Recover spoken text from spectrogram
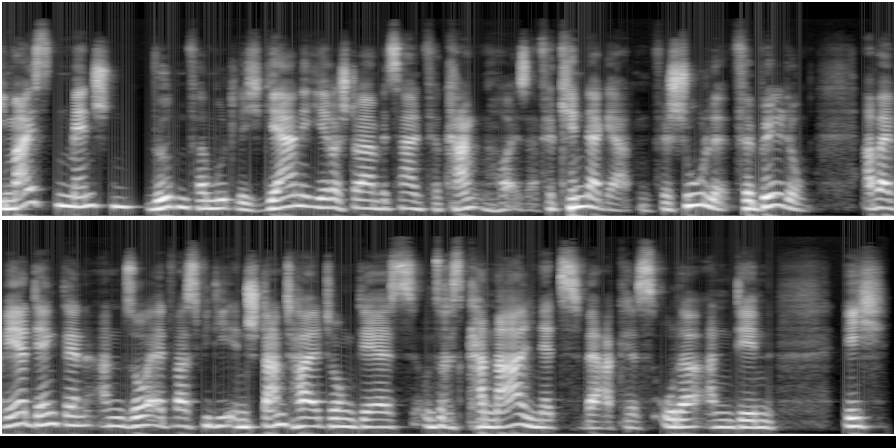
Die meisten Menschen würden vermutlich gerne ihre Steuern bezahlen für Krankenhäuser, für Kindergärten, für Schule, für Bildung. Aber wer denkt denn an so etwas wie die Instandhaltung des, unseres Kanalnetzwerkes oder an den, ich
